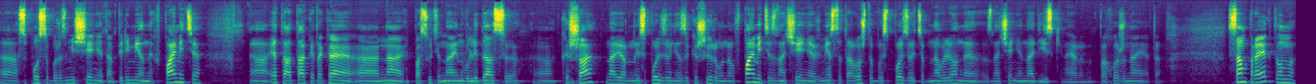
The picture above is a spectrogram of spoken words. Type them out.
э, способы размещения там, переменных в памяти. Это атака такая, на, по сути, на инвалидацию кэша, наверное, использование закэшированного в памяти значения вместо того, чтобы использовать обновленное значение на диске, наверное, похоже на это. Сам проект, он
